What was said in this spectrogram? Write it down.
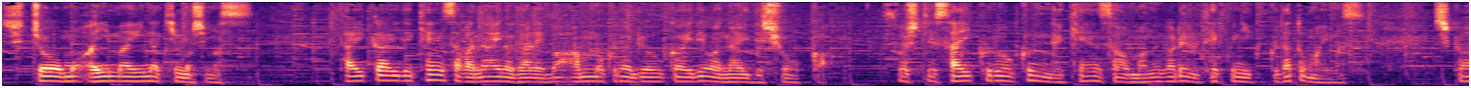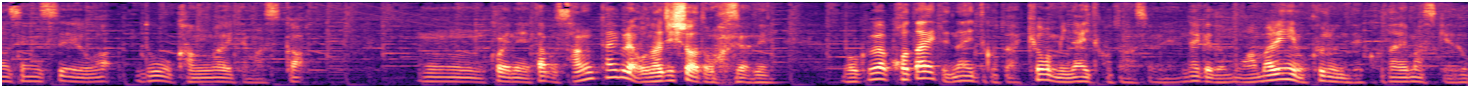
主張も曖昧な気もします。大会で検査がないのであれば暗黙の了解ではないでしょうか。そしてサイクルを組んで検査を免れるテクニックだと思います。石川先生はどう考えてますか？うんこれね多分3回ぐらい同じ人だと思うんですよね。僕が答えてないってことは興味ないってことなんですよね。だけどもうあまりにも来るんで答えますけど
